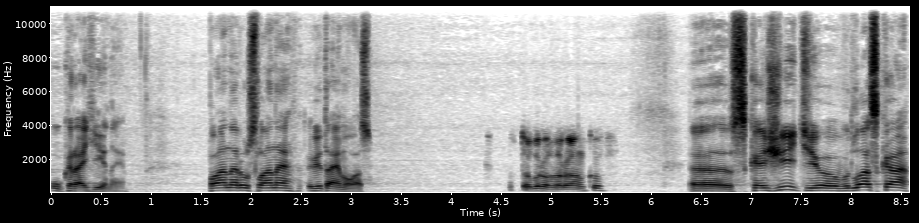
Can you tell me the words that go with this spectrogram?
України. Пане Руслане, вітаємо вас. Доброго ранку. Е, Скажіть, е, будь ласка,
